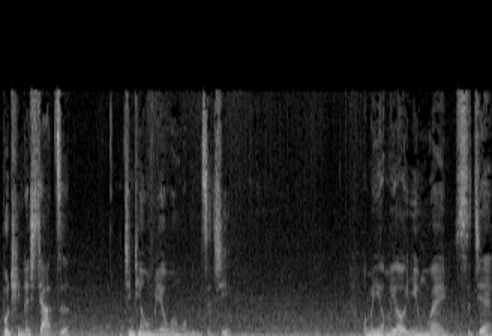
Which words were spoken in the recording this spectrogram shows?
不停的辖制。今天我们也问我们自己：我们有没有因为世界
